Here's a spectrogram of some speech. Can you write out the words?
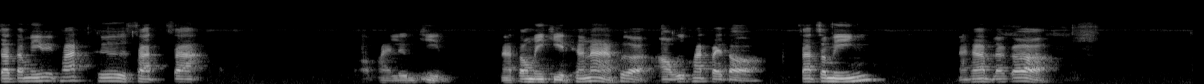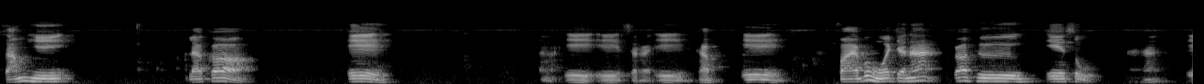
สัตมีวิพัฒน์คือสัตสะขออภัยลืมขีดนะต้องมีขีดข้างหน้าเพื่อเอาวิพัฒน์ไปต่อ สัตสมิงนะครับ แล้วก็สัมหีแล้วก็ A อ่า A A สระ A ครับ A ฝ่ายพหัวจนะก็คือ A สุนะฮะ A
